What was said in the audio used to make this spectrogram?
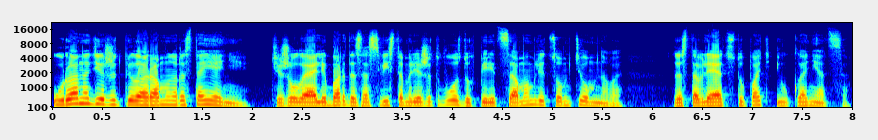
Урана держит пилораму на расстоянии. Тяжелая алебарда со свистом режет воздух перед самым лицом темного, заставляя отступать и уклоняться.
